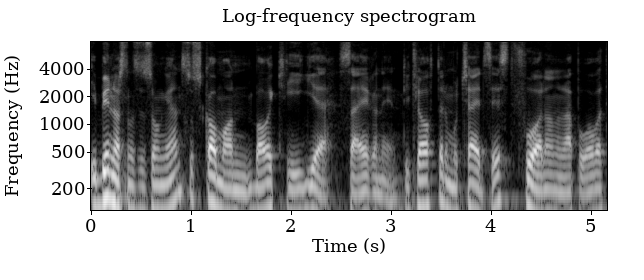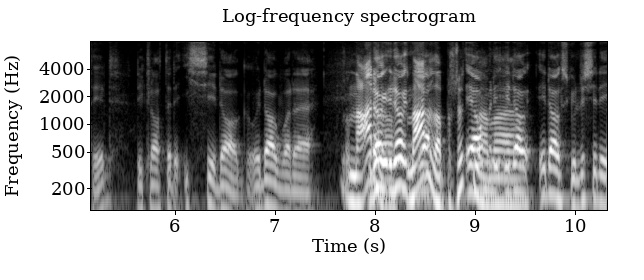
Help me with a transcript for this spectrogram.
i begynnelsen av sesongen så skal man bare krige seieren inn. De klarte det mot Skeid sist, få denne der på overtid. De klarte det ikke i dag, og i dag var det Nære I dag- da, på slutten. Ja, men i, dag, i, dag skulle ikke de,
